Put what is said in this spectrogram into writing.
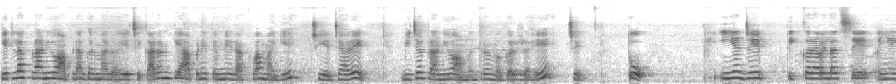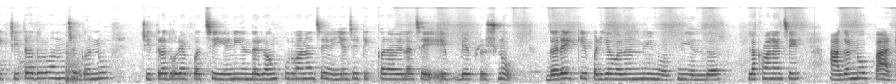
કેટલાક પ્રાણીઓ આપણા ઘરમાં રહે છે, કારણ કે આપણે તેમને રાખવા માંગીએ છીએ. જ્યારે બીજા પ્રાણીઓ આમંત્રણ વગર રહે છે. તો અહીંયા જે ટીક કરાવેલા છે, અહીંયા એક ચિત્ર દોરવાનું છે, ઘરનું. ચિત્ર દોર્યા પછી એની અંદર રંગ પૂરવાના છે, અહીંયા જે ટીક કરાવેલા છે એ બે પ્રશ્નો દરેકે પર્યાવરણની નોટની અંદર લખવાના છે. આગળનો પાઠ,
